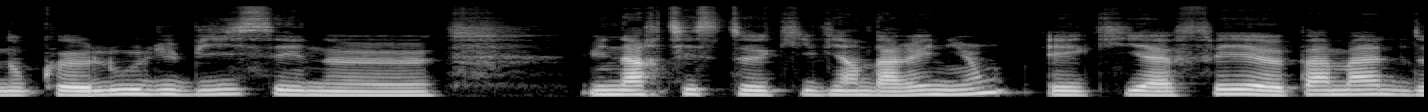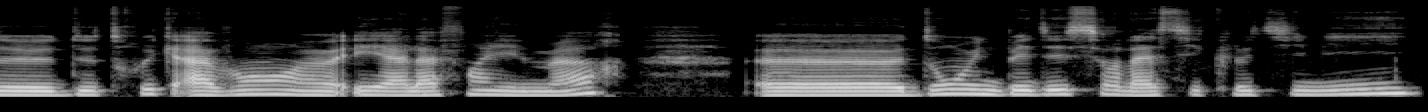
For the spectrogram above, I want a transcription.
donc Lou Luby c'est une une artiste qui vient de La Réunion et qui a fait pas mal de, trucs avant et à la fin il meurt, dont une BD sur la cyclothymie.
